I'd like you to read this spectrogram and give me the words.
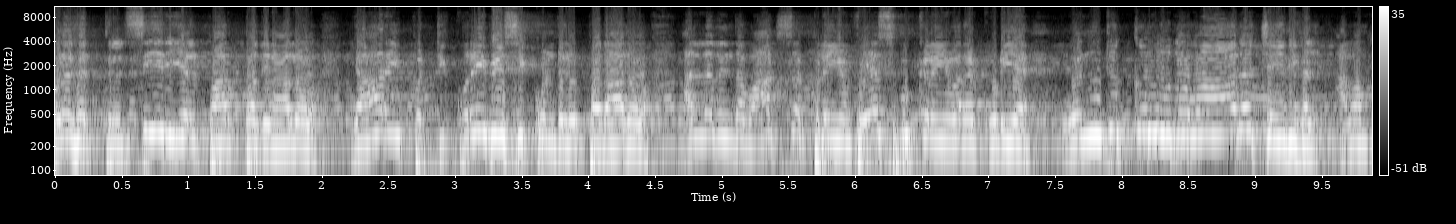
உலகத்தில் சீரியல் பார்ப்பதினாலோ யாரை பற்றி குறை பேசிக் கொண்டிருப்பதாலோ அல்லது இந்த வாட்ஸ்அப்லையும் பேஸ்புக்கிலையும் வரக்கூடிய ஒன்றுக்கும் உதவாத செய்திகள் அவன்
